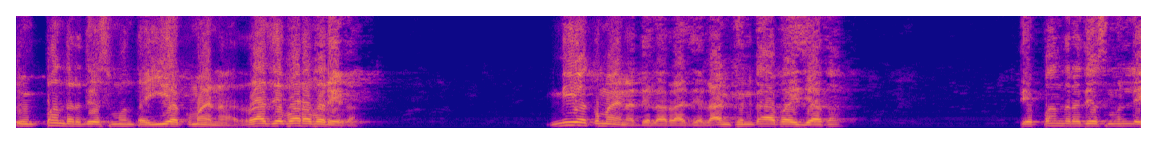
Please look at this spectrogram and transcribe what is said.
तुम्ही पंधरा दिवस म्हणता एक महिना. राजे बरोबर आहे का? मी एक महिना दिला राजाला. आणखीन काय पाहिजे आता? ते पंधरा दिवस म्हणले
